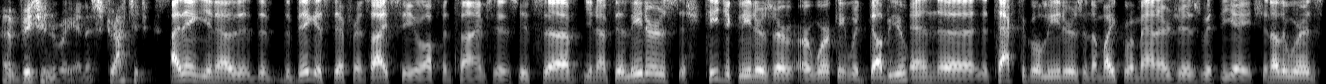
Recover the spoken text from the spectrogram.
a visionary and a strategist. I think you know the, the, the, biggest difference i see oftentimes is it's uh, you know if the leaders the strategic leaders are, are working with w and uh, the tactical leaders and the micromanagers with the h. In other words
